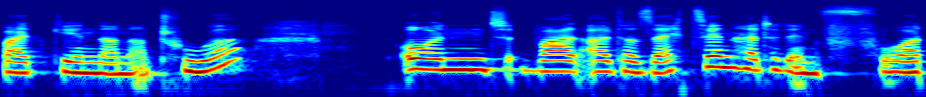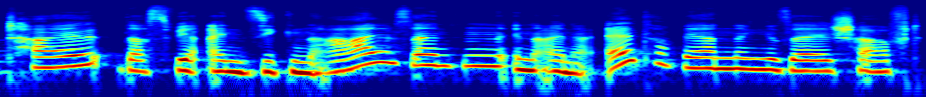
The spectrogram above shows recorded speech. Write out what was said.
weitgehender Natur. Und Wahlalter 16 hätte den Vorteil, dass wir ein Signal senden in einer älter werdenden Gesellschaft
